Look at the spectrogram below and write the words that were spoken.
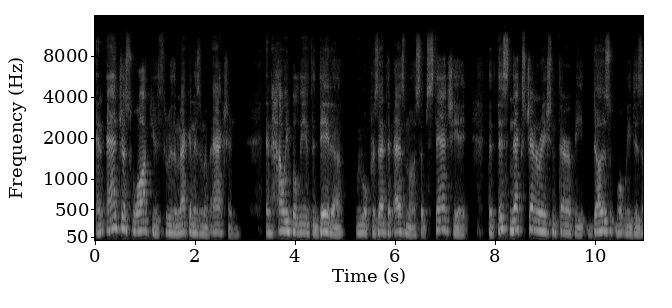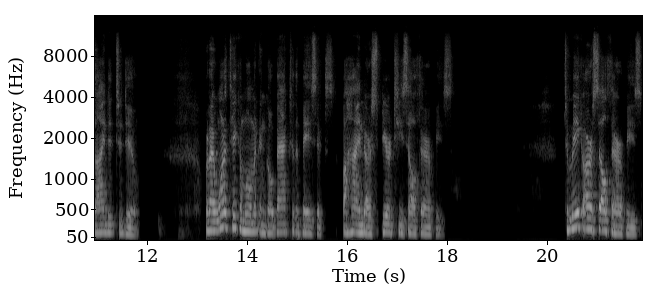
And Ad just walked you through the mechanism of action and how we believe the data we will present at ESMO substantiate that this next-generation therapy does what we designed it to do. But I want to take a moment and go back to the basics behind our SPEAR T-cell therapies. To make our cell therapies,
